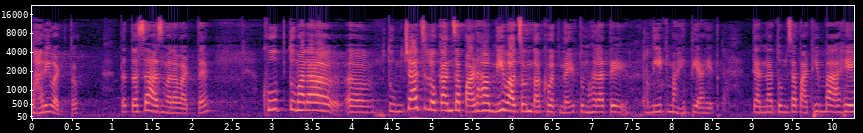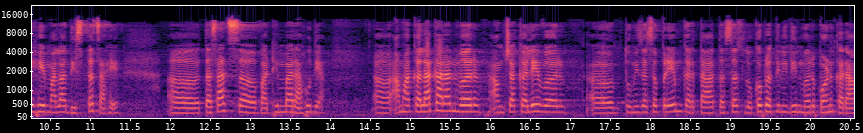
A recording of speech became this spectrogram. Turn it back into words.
भारी वाटतं. तर तसं आज मला वाटतंय. खूप तुम्हाला तुमच्याच लोकांचा पाढा मी वाचून दाखवत नाही. तुम्हाला ते नीट माहिती आहेत. त्यांना तुमचा पाठिंबा आहे हे मला दिसतच आहे. तसाच पाठिंबा राहू द्या. आम्हा कलाकारांवर आमच्या कलेवर तुम्ही जसं प्रेम करता तसंच लोकप्रतिनिधींवर पण करा.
